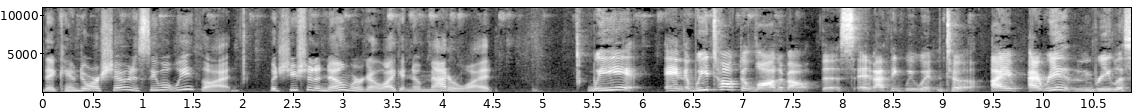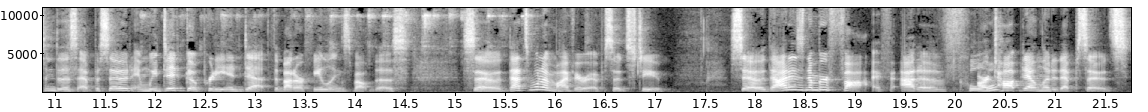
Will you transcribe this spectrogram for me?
they came to our show to see what we thought, which you should have known we were gonna like it no matter what. We and we talked a lot about this and I think we went into I I re re-listened to this episode and we did go pretty in depth about our feelings about this. So, that's one of my favorite episodes too. So, that is number 5 out of Cool. our top downloaded episodes.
